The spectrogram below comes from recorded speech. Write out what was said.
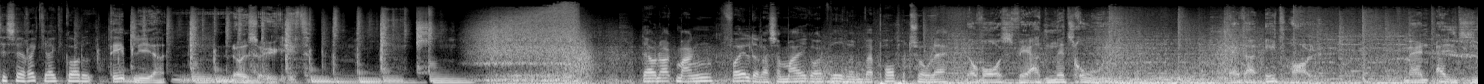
det ser rigtig, rigtig godt ud. Det bliver noget så hyggeligt. Der er jo nok mange forældre, der som mig godt ved, hvad Paw Patrol er. Når vores verden er truet, er der et hold, man altid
